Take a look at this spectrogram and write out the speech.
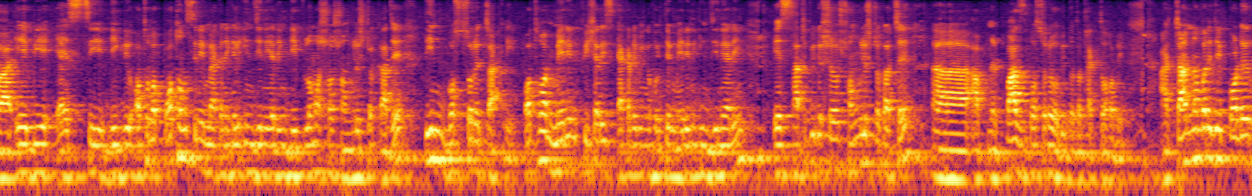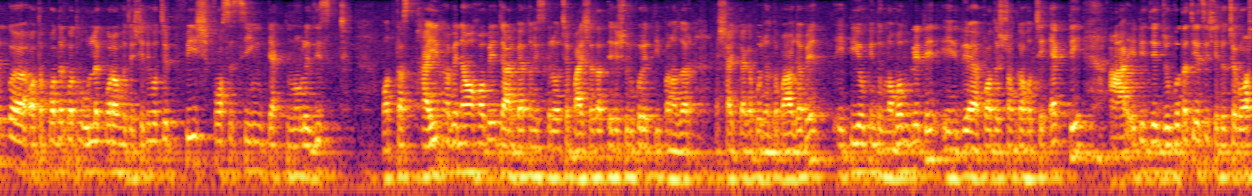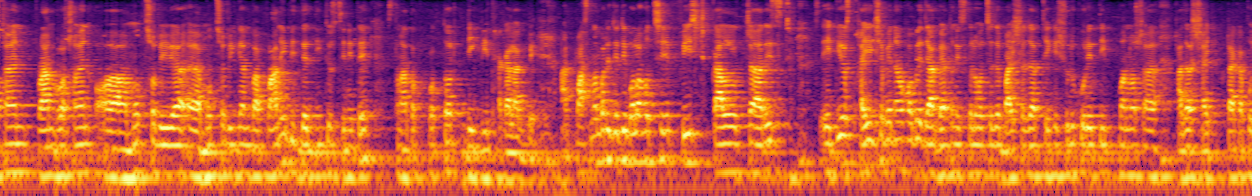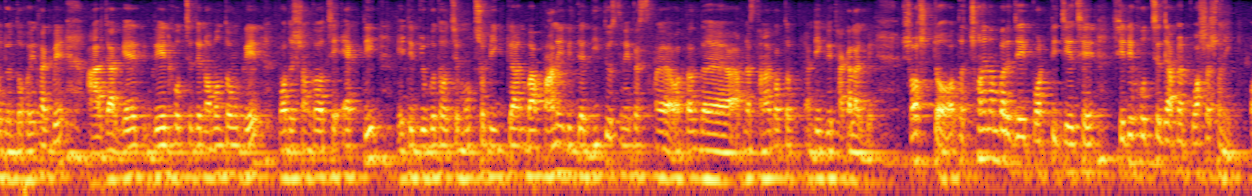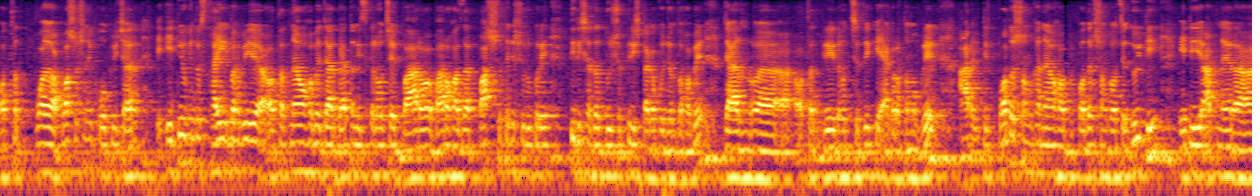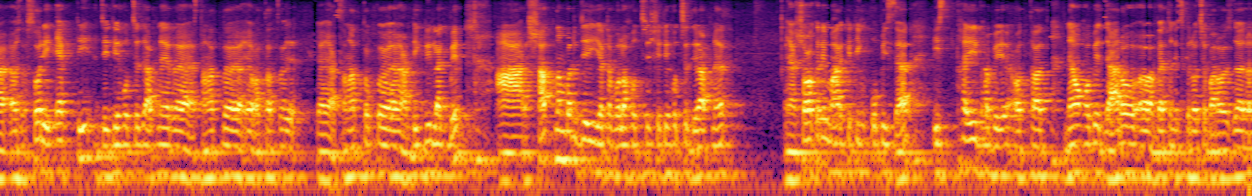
বা A B S C degree অথবা প্রথম শ্রেণির মেকানিক্যাল ইঞ্জিনিয়ারিং ডিপ্লোমা সহ সংশ্লিষ্ট কাজে তিন বছরের চাকরি অথবা মেরিন ফিশারিজ একাডেমি হইতে মেরিন ইঞ্জিনিয়ারিং এর সার্টিফিকেট সহ সংশ্লিষ্ট কাছে আপনার পাঁচ বছরের অভিজ্ঞতা থাকতে হবে। আর চার নম্বরে যে পদের অর্থাৎ পদের কথা উল্লেখ করা হয়েছে, সেটি হচ্ছে ফিশ প্রসেসিং টেকনোলজিস্ট অর্থাৎ স্থায়ীভাবে নেওয়া হবে, যার বেতন স্কেল হচ্ছে বাইশ হাজার থেকে শুরু করে তিপ্পান্ন হাজার ষাট টাকা পর্যন্ত পাওয়া যাবে। এটিও কিন্তু নবম গ্রেডে এই পদের সংখ্যা হচ্ছে একটি। আর এটির যে যোগ্যতা চেয়েছে, সেটি হচ্ছে রসায়ন, প্রাণ রসায়ন মৎস্য মৎস্য বিজ্ঞান বা প্রাণীবিদ্যার দ্বিতীয় শ্রেণীতে স্নাতকোত্তর ডিগ্রি থাকা লাগবে। আর পাঁচ নম্বরে যেটি বলা হচ্ছে ফিস্ট কালচারিস্ট এটিও স্থায়ী হিসেবে নেওয়া হবে, যার বেতন স্কেল হচ্ছে যে বাইশ হাজার থেকে শুরু করে তিপ্পান্ন হাজার ষাট টাকা পর্যন্ত হয়ে থাকবে। আর যার গ্রেড গ্রেড হচ্ছে যে নবমতম গ্রেড পদের সংখ্যা হচ্ছে একটি। এটির যোগ্যতা হচ্ছে মৎস্য বিজ্ঞান বা প্রাণীবিদ্যার দ্বিতীয় শ্রেণীতে অর্থাৎ আপনার স্নাতকোত্তর ডিগ্রি থাকা লাগবে। ষষ্ঠ, অর্থাৎ ছয় নম্বরে যে পদটি চেয়েছে, সেটি হচ্ছে যে আপনার প্রশাসনিক, অর্থাৎ প্রশাসনিক অফিসার এটিও কিন্তু স্থায়ীভাবে, অর্থাৎ নেওয়া হবে, যার বেতন স্কেল হচ্ছে বারো বারো হাজার পাঁচশো থেকে শুরু করে তিরিশ হাজার দুইশো তিরিশ টাকা পর্যন্ত হবে। যার অর্থাৎ গ্রেড হচ্ছে যে কি এগারোতম গ্রেড আর এটি পদের সংখ্যা নেওয়া হবে, পদের সংখ্যা হচ্ছে দুইটি। এটি আপনার সরি একটি, যেটি হচ্ছে যে আপনার স্নাতক অর্থাৎ স্নাতক ডিগ্রি লাগবে। আর সাত নম্বর যে ইয়েটা বলা হচ্ছে, সেটি হচ্ছে যে আপনার সহকারী মার্কেটিং অফিসার স্থায়ীভাবে অর্থাৎ নেওয়া হবে যারও বেতন স্কেল হচ্ছে বারো হাজার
